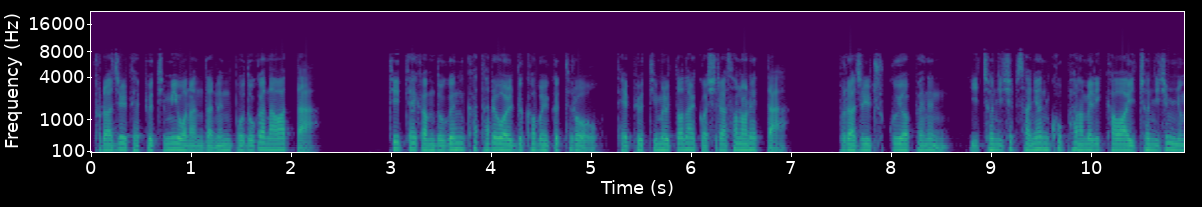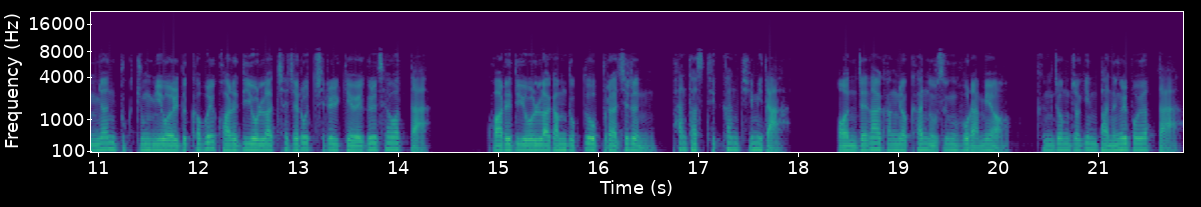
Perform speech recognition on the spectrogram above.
브라질 대표팀이 원한다는 보도가 나왔다. 티테 감독은 카타르 월드컵을 끝으로 대표팀을 떠날 것이라 선언했다. 브라질 축구협회는 2024년 코파 아메리카와 2026년 북중미 월드컵을 과르디올라 체제로 치를 계획을 세웠다. 과르디올라 감독도 브라질은 판타스틱한 팀이다. 언제나 강력한 우승 후보라며 긍정적인 반응을 보였다.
